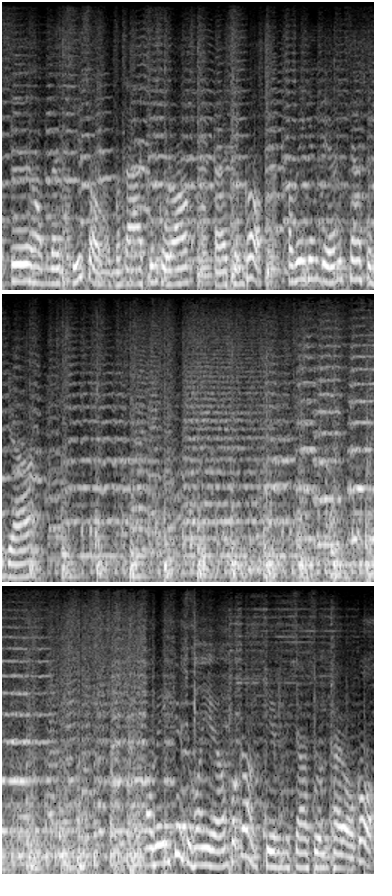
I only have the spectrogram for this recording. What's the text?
老师我们的骑手，我们大家辛苦喽，大家辛苦，后面肯定请顺行。后面继续欢迎北港金城顺开锣鼓。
